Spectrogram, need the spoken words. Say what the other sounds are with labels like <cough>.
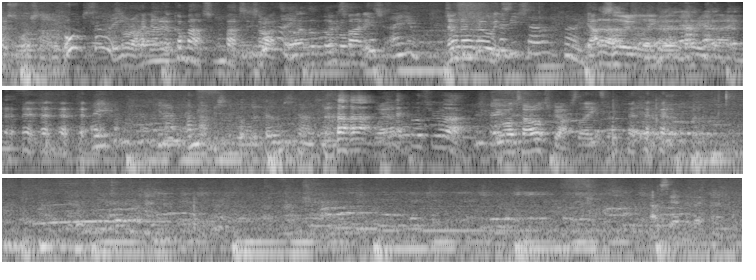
Oh, just watch that. Sorry. It's all right. No, no, come past, come past. It's all right. All right, no, no It's fine. It's, Are you? No, no, no, it's- yourself, you? Yeah, absolutely. Very vain. Are you? <laughs> You know, I'm not missing a couple of films now. so- yeah, of course you are. Do <laughs> you want our autographs later? <laughs> That's the end of it.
